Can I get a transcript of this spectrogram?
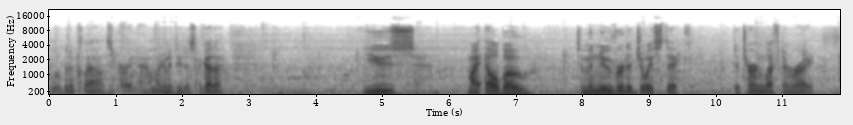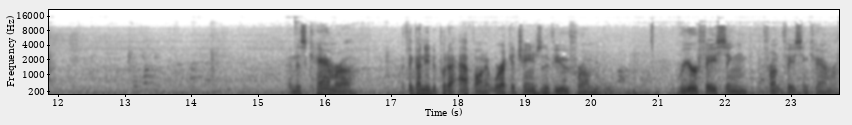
a little bit of clouds. All right, now how am I gonna do this? I gotta use my elbow to maneuver the joystick to turn left and right. And this camera, I think I need to put an app on it where I could change the view from rear facing, front facing camera.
